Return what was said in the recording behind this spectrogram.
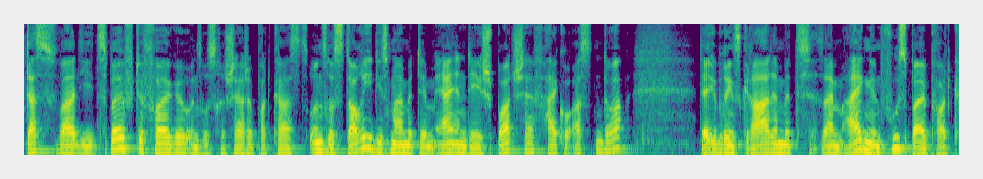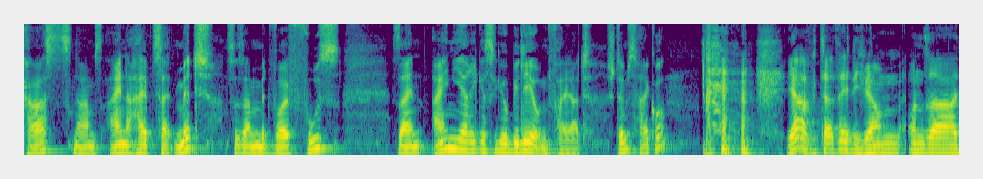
Das war die zwölfte Folge unseres Recherche-Podcasts Unsere Story, diesmal mit dem RND-Sportchef Heiko Ostendorp der übrigens gerade mit seinem eigenen Fußball-Podcast namens Eine Halbzeit mit, zusammen mit Wolf Fuß, sein einjähriges Jubiläum feiert. Stimmt's, Heiko? ja, tatsächlich. Wir haben unser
